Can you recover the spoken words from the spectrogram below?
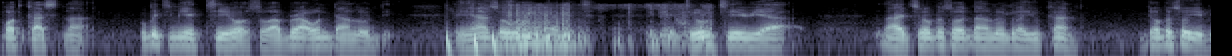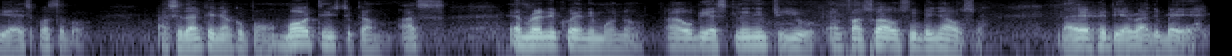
podcast na wobɛtumi etie wɔ so abere a wɔn download di ìyẹn nso wɔ internet. Nti wotie wie a na akyerɛ wopɛ sɛ ɔdownload a you can. Deɛ wopɛ sɛ ɔyɛ bia is possible. Ahyɛdanka nyankopɔn more things to come. As mmerɛ ne kɔ anim no i will be explaining to you. Mfaso a woso benya wɔ so na yɛhwɛ deɛ ɛwurade bɛyɛ.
